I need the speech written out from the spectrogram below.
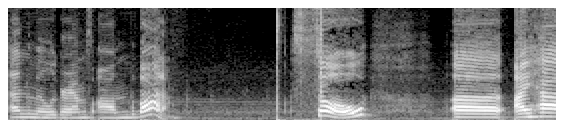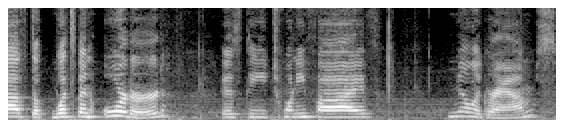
and the milligrams on the bottom. So uh, I have the what's been ordered is the 25 milligrams.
